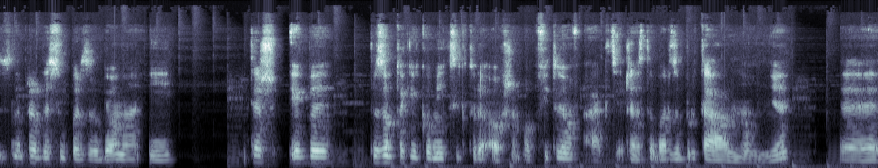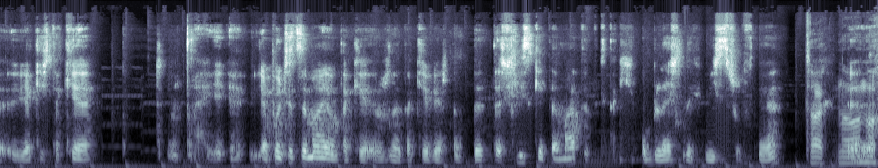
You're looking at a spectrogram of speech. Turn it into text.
jest naprawdę super zrobione i, i, też jakby to są takie komiksy, które owszem, obfitują w akcję, często bardzo brutalną, nie? E, jakieś takie Japończycy mają takie różne takie, wiesz, te, te śliskie tematy tych takich obleśnych mistrzów, nie? Tak, no, no,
